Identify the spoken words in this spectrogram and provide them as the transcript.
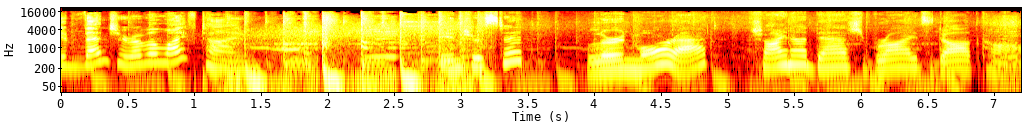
adventure of a lifetime. Interested? Learn more at china-brides.com.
